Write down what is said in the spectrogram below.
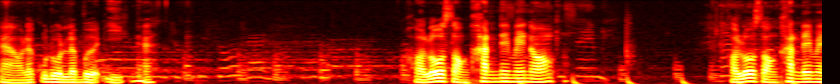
อ้าวแล้วกูโดนระเบิดอีกนะ ขอโล่สองขั้นได้ไหมน้อง ขอโล่สองขั้นได้ไหม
